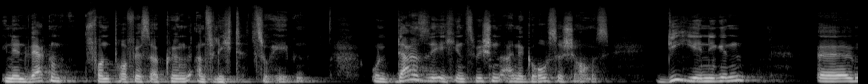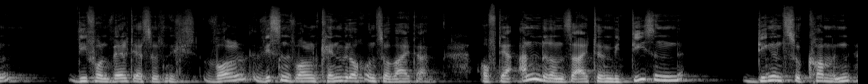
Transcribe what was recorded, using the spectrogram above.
in den Werken von Professor Küng ans Licht zu heben. Und da sehe ich inzwischen eine große Chance. Diejenigen, die von Welt jetzt nicht wollen, wissen wollen, kennen wir doch und so weiter. Auf der anderen Seite mit diesen Dingen zu kommen,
